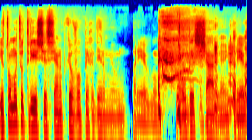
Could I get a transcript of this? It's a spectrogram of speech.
E eu tô muito triste esse ano porque eu vou perder o meu emprego. vou deixar o meu emprego.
